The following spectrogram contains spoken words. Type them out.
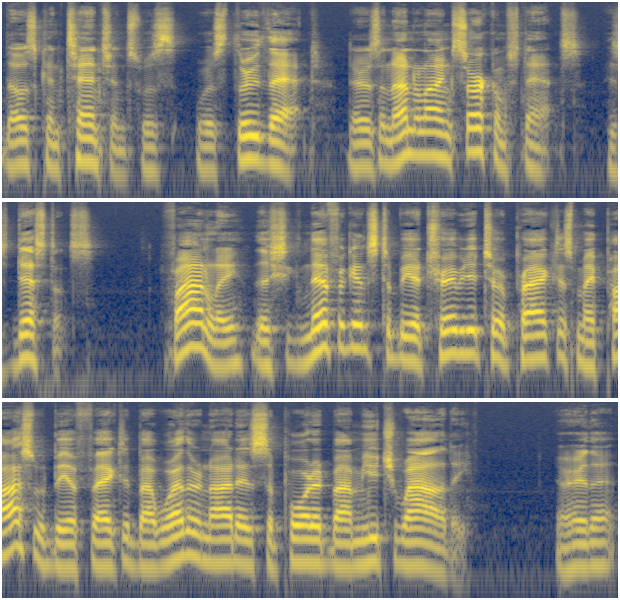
those contentions was was through that. There's an underlying circumstance, is distance. Finally, the significance to be attributed to a practice may possibly be affected by whether or not it is supported by mutuality. You hear that?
